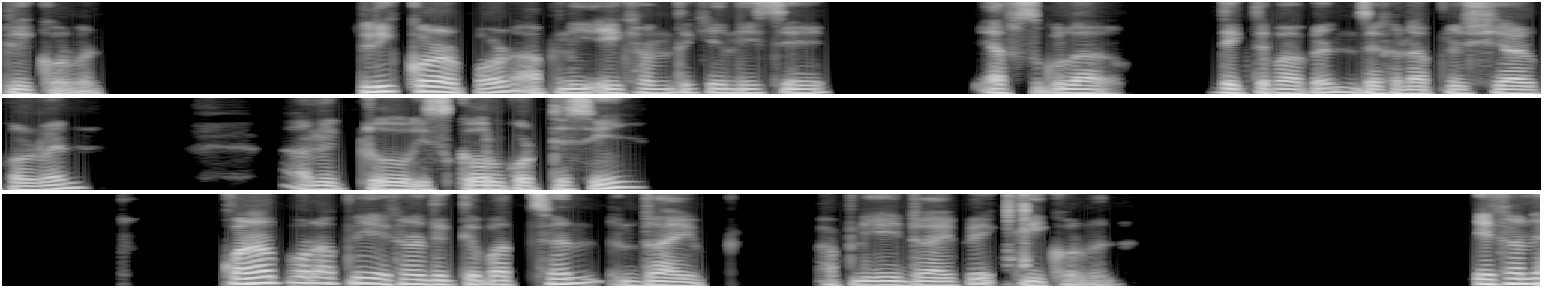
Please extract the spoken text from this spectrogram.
ক্লিক করবেন। ক্লিক করার পর আপনি এখান থেকে নিচে অ্যাপসগুলা দেখতে পাবেন, যেখানে আপনি শেয়ার করবেন। আমি একটু স্ক্রল করতেছি। করার পর আপনি এখানে দেখতে পাচ্ছেন ড্রাইভ আপনি এই ড্রাইভে ক্লিক করবেন। এখানে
